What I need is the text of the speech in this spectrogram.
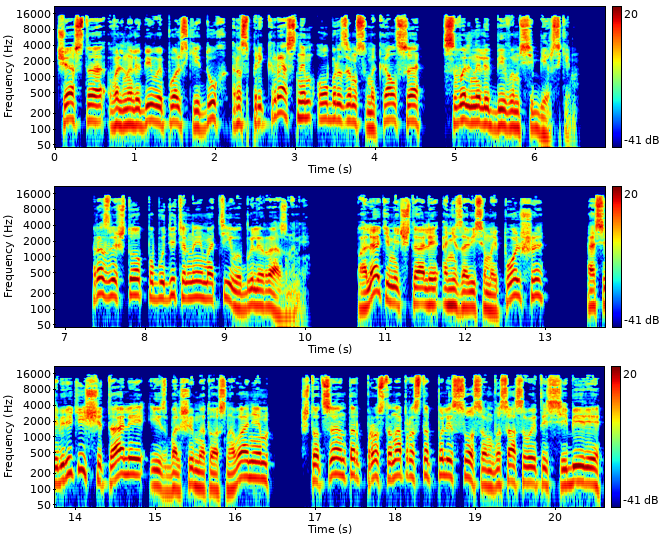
Часто вольнолюбивый польский дух распрекрасным образом смыкался с вольнолюбивым сибирским. Разве что побудительные мотивы были разными. Поляки мечтали о независимой Польше, а сибиряки считали, и с большим на то основанием, что Центр просто-напросто пылесосом высасывает из Сибири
